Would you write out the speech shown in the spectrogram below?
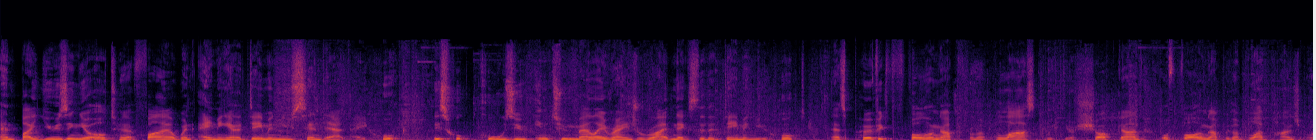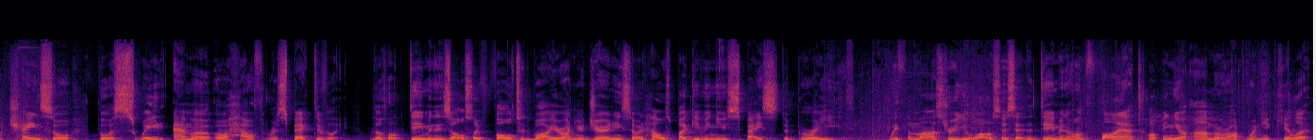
and by using your alternate fire when aiming at a demon, you send out a hook. This hook pulls you into melee range right next to the demon you hooked, it's perfect for following up from a blast with your shotgun, or following up with a blood punch or chainsaw for sweet ammo or health respectively. The Hook Demon is also faulted while you're on your journey, so it helps by giving you space to breathe. With the Mastery, you'll also set the demon on fire, topping your armor up when you kill it.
